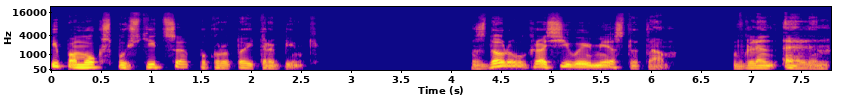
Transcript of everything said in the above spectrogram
и помог спуститься по крутой тропинке. Здорово красивое место там, в Глен-Эллен,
